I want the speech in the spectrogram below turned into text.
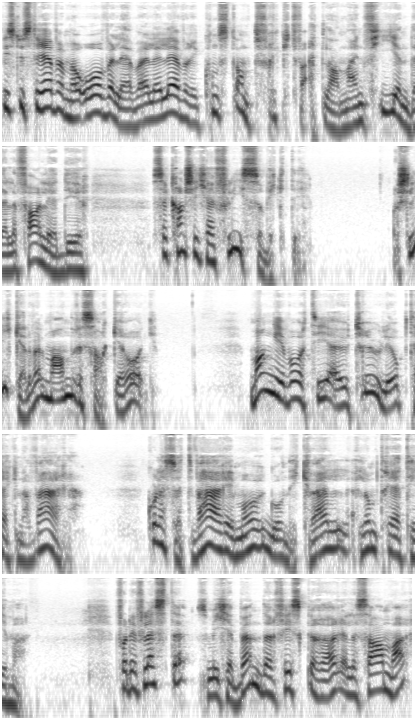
Hvis du strever med å overleve eller lever i konstant frykt for et eller annet, en fiende eller farlige dyr, så er kanskje ikke ei flis så viktig. Og slik er det vel med andre saker òg. Mange i vår tid er utrolig opptatt av været. Hvordan et vær i morgen, i kveld eller om tre timer? For de fleste, som ikke er bønder, fiskere eller samer,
